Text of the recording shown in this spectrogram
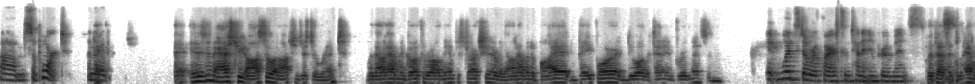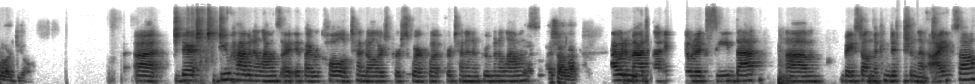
um, support another. Isn't Ash Street also an option just to rent without having to go through all the infrastructure, without having to buy it and pay for it and do all the tenant improvements? And It would still require some tenant improvements. but that's a landlord deal. Uh, there do have an allowance, I- if I recall, of ten dollars per square foot for tenant improvement allowance. I saw that. I would imagine that it would exceed that um, based on the condition that I saw,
